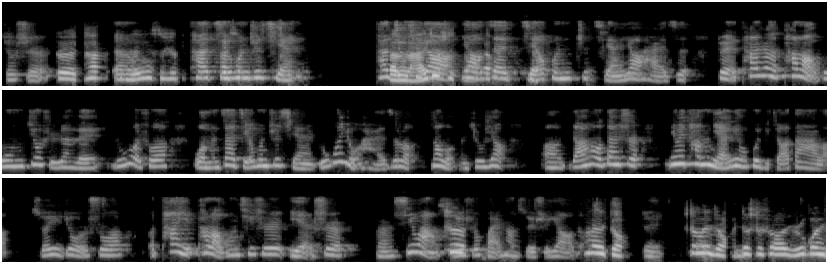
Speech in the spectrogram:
就是对他，你的意思是，他结婚之前，他就是要要在结婚之前要孩子，对他让她老公就是认为，如果说我们在结婚之前如果有孩子了，那我们就要，嗯，然后但是因为他们年龄会比较大了，所以就是说，她也她老公其实也是，嗯，希望随时怀上随时要的那种，对。是那种，就是说，如果你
